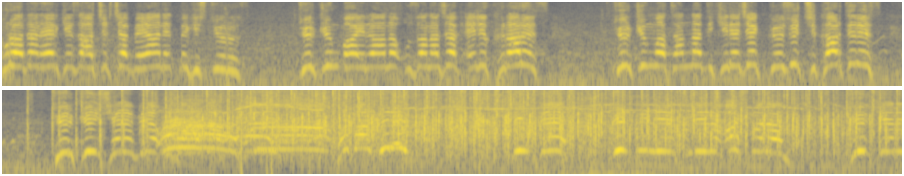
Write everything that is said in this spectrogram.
Buradan herkese açıkça beyan etmek istiyoruz. Türk'ün bayrağına uzanacak eli kırarız. Türk'ün vatanına dikilecek gözü çıkartırız. Türk'ün şerefine kopartırız. Kimse Türk milliyetçiliğini aşmadan Türkiye'nin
